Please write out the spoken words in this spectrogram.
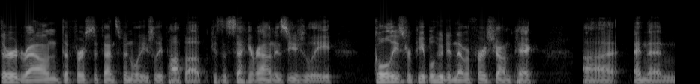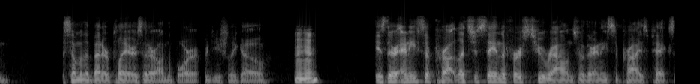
third round, the first defenseman will usually pop up because the second round is usually goalies for people who didn't have a first round pick, uh, and then some of the better players that are on the board usually go. Mm-hmm is there any surprise? Let's just say in the first two rounds, were there any surprise picks?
